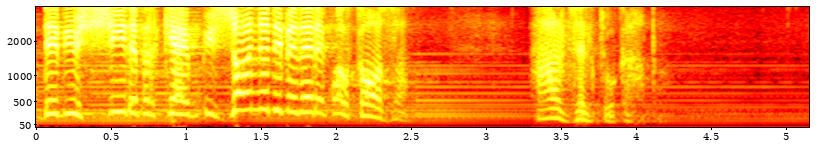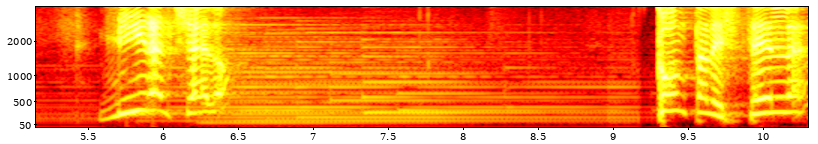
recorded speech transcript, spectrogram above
devi uscire perché hai bisogno di vedere qualcosa. Alza il tuo capo. Mira il cielo. Conta le stelle.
